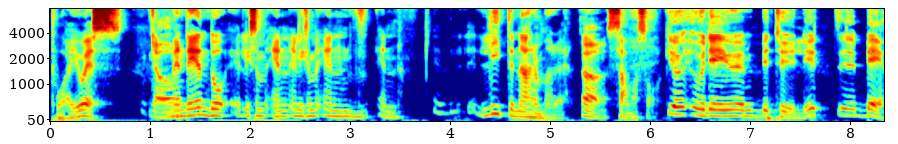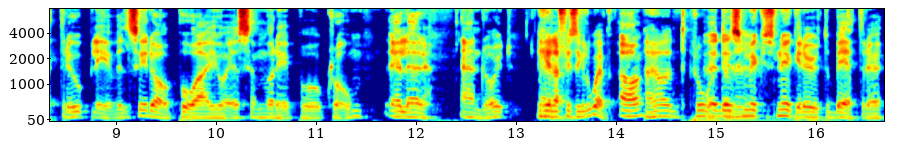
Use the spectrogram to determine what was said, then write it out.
på iOS. Ja. Men det är ändå liksom en, liksom en, en lite närmare ja. samma sak. Ja, och det är ju en betydligt eh, bättre upplevelse idag på iOS än vad det är på Chrome. Eller Android. Hela Physical Web? Ja. Ja, jag har inte provat Det ser men- mycket snyggare ut och bättre.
